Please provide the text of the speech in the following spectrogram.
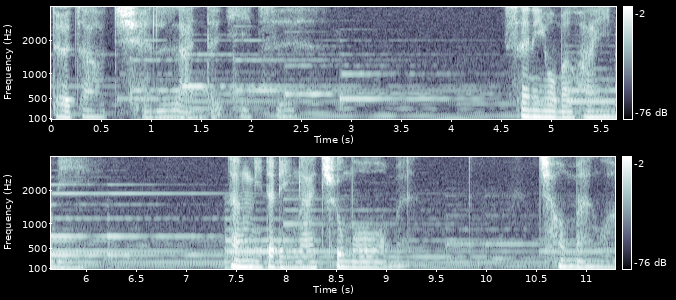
得着全然的医治。圣灵，我们欢迎你，让你的灵来触摸我们，充满我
